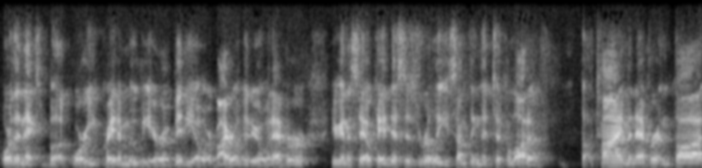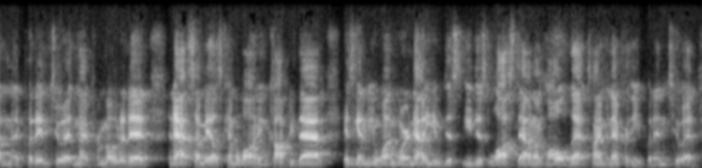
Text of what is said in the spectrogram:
or the next book, or you create a movie or a video or viral video or whatever, you're going to say, okay, this is really something that took a lot of th- time and effort and thought and I put into it and I promoted it and have somebody else come along and copy that is going to be one where now you've just you just lost out on all of that time and effort that you put into it.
